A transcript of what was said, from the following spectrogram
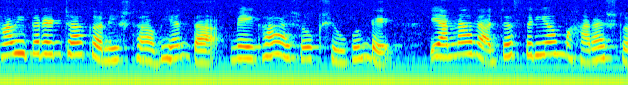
महावितरणच्या कनिष्ठ अभियंता मेघा अशोक शिवगुंडे यांना राज्यस्तरीय महाराष्ट्र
